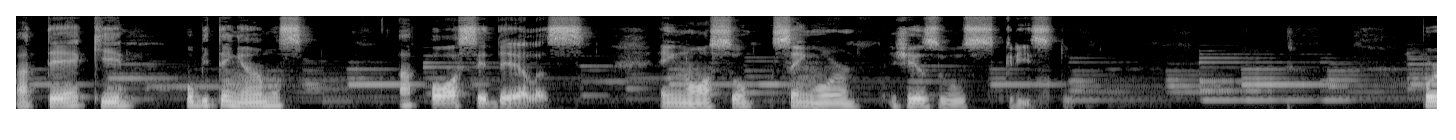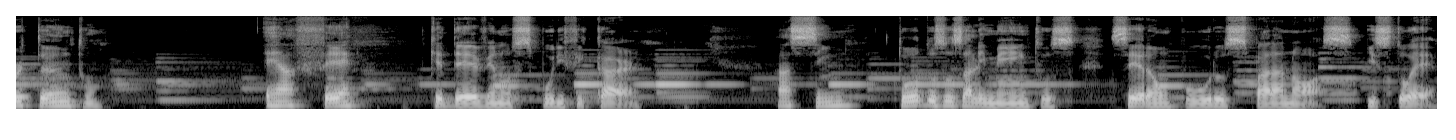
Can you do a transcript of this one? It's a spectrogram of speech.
até que obtenhamos a posse delas em nosso Senhor Jesus Cristo. Portanto, é a fé que deve nos purificar. Assim, todos os alimentos serão puros para nós, isto é,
